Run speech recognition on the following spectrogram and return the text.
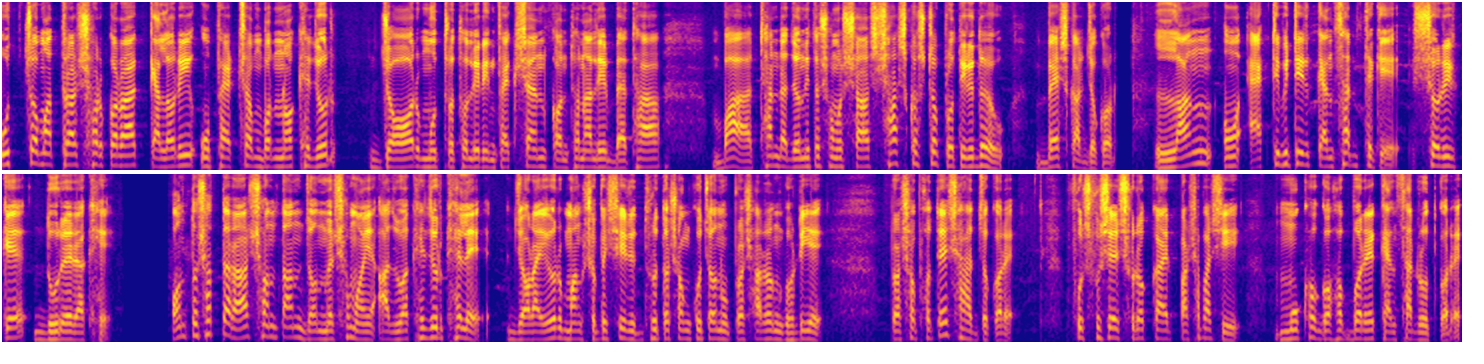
উচ্চমাত্রার শর্করা, ক্যালোরি ও ফ্যাট সম্পন্ন খেজুর, জ্বর, মূত্রথলির ইনফেকশন কণ্ঠনালীর ব্যথা বা ঠান্ডাজনিত সমস্যা, শ্বাসকষ্ট প্রতিরোধেও বেশ কার্যকর। লাং ও অ্যাক্টিভিটির ক্যান্সার থেকে শরীরকে দূরে রাখে। অন্তঃসত্ত্বারা সন্তান জন্মের সময় আজওয়া খেজুর খেলে জরায়ুর মাংসপেশির দ্রুত সংকুচন ও প্রসারণ ঘটিয়ে প্রসব হতে সাহায্য করে। ফুসফুসের সুরক্ষার পাশাপাশি মুখ গহব্বরের ক্যান্সার রোধ করে।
